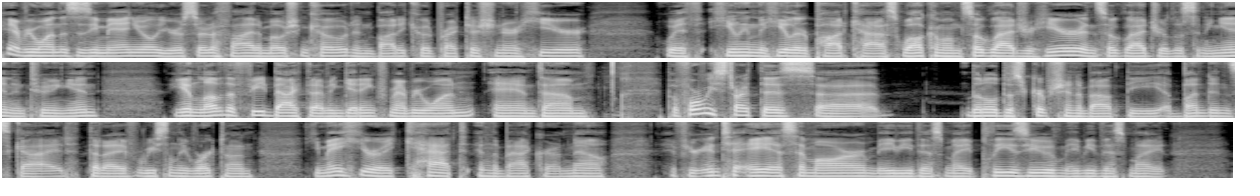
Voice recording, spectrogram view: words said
Hey everyone, this is Emmanuel, your certified emotion code and body code practitioner here with Healing the Healer podcast. Welcome. I'm so glad you're here and so glad you're listening in and tuning in. Again, love the feedback that I've been getting from everyone. And um, before we start this uh, little description about the abundance guide that I've recently worked on, you may hear a cat in the background. Now, if you're into ASMR, maybe this might please you, maybe this might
